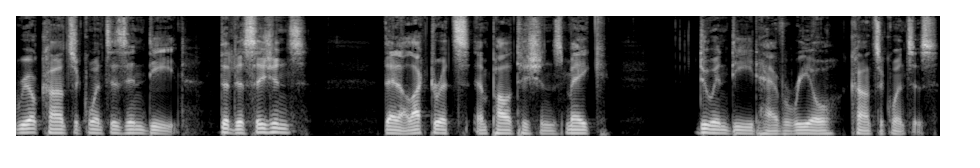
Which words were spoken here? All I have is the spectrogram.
Real consequences indeed. The decisions that electorates and politicians make do indeed have real consequences.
